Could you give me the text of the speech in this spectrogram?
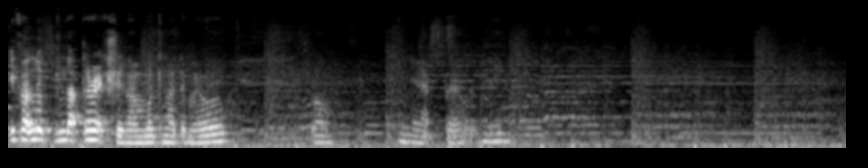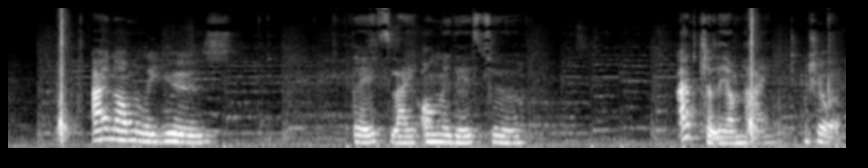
if I look in that direction, I'm looking at the mirror. So, yeah, bear with me. I normally use this, like only this to... Actually, I'm lying. I'm sure I've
